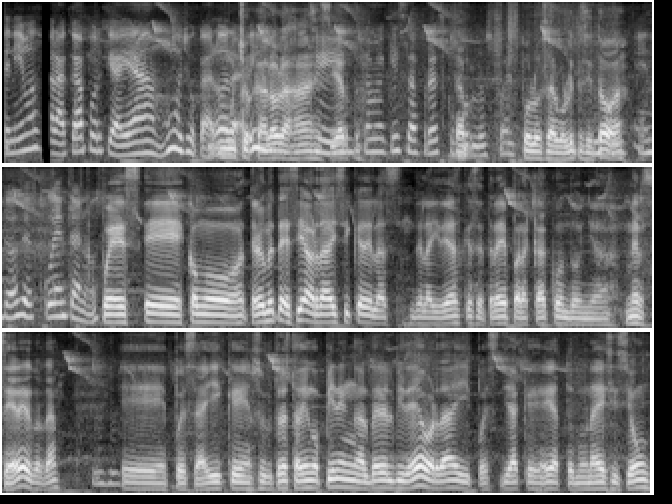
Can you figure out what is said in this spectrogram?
Venimos para acá porque allá mucho calor. Mucho ahí. calor, ajá, sí, es cierto. también aquí está fresco Está- por los palos. Por los arbolitos y todo, ¿ah? Entonces cuéntanos. Pues eh, como anteriormente decía, ¿verdad? Ahí sí que de las, de las ideas que se trae para acá con doña Mercedes, ¿verdad? Eh, pues ahí que suscriptores también opinen al ver el video, ¿verdad? Y pues ya que ella tome una decisión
